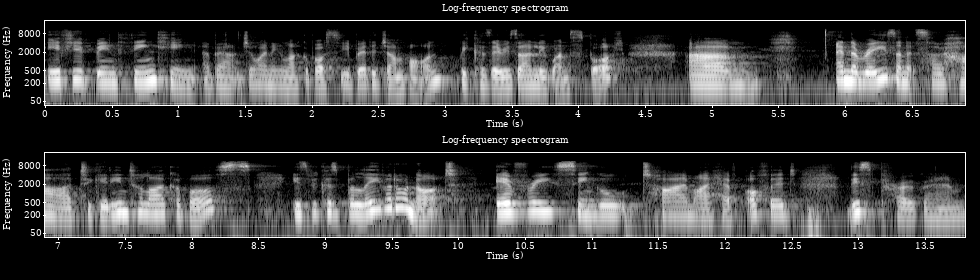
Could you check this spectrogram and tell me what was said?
if you've been thinking about joining Like a Boss, you better jump on because there is only one spot. Um, and the reason it's so hard to get into Like a Boss is because, believe it or not, every single time I have offered this program,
